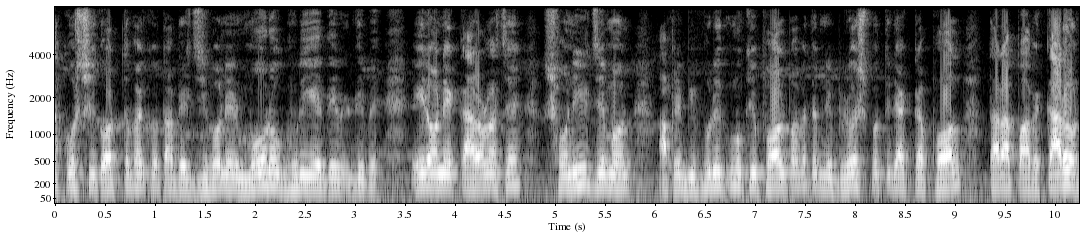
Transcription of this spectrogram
আকস্মিক অর্থভাগ্য তাদের জীবনের মোড়ও ঘুরিয়ে দিবে। এর অনেক কারণ আছে। শনির যেমন আপনি বিপরীতমুখী ফল পাবে, তেমনি বৃহস্পতির একটা ফল তারা পাবে। কারণ,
